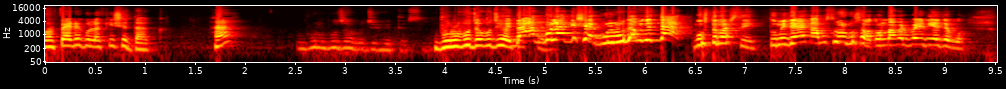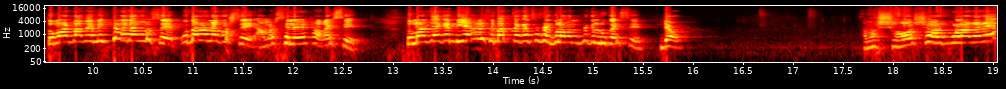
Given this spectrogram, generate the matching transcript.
তোমার পেটে গুলা কিসের দাগ? হ্যাঁ? ভুল বুঝাবুঝি হইতেছে। ভুল বুঝাবুঝি হইতে দাগগুলা কিসের? ভুল বুঝাবুঝি দাগ? বুঝতে পারছি। তুমি যে কাপড় চোপড় গুছাও তোমার বাবার বাড়ি নিয়ে যাব। তোমার বাবা মিথ্যা কথা বলছে প্রতারণা করছে আমার ছেলেরে ঠকাইছে। তোমার জায়গায় বিয়ে হয়েছে বাচ্চা কাছে সেগুলো আমাদের থেকে লুকাইছে। যাও। আমার শহর শহর পোলারে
